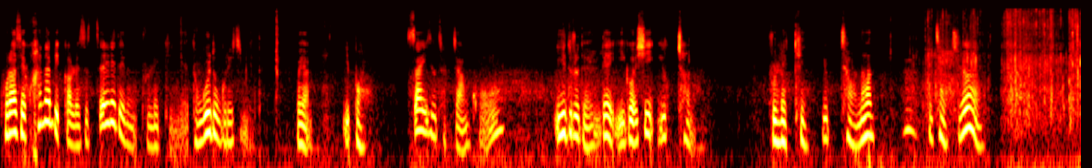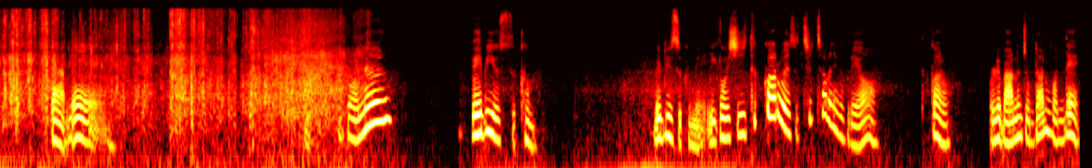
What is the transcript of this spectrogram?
보라색 환한 빛깔로 해서 젤리 되는 블랙킨이에요. 동글동글해집니다. 모양 이뻐. 사이즈 작지 않고 이두로 되어 있는데 이것이 6,000원. 블랙킨 6,000원. 괜찮죠? 그 다음에 이거는 메비우스 금. 메비우스 금에 이것이 특가로 해서 7,000원인가 그래요. 특가로. 원래 만 원 정도 하는 건데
